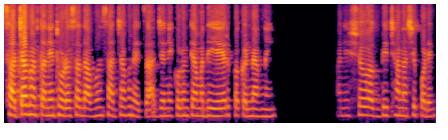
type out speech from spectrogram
साचा भरताना थोडासा दाबून साचा भरायचा जेणेकरून त्यामध्ये एअर पकडणार नाही. आणि शव अगदी छान अशी पडेल.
